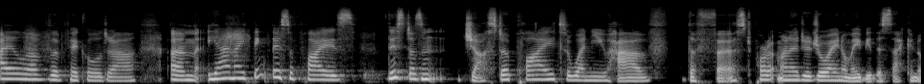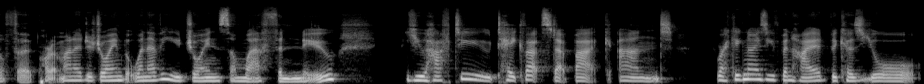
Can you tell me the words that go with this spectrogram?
I love the pickle jar. Um, yeah, and I think this applies, this doesn't just apply to when you have the first product manager join or maybe the second or third product manager join, but whenever you join somewhere for new, you have to take that step back and recognize you've been hired because you're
